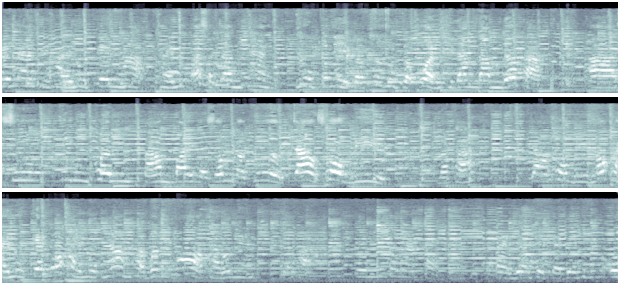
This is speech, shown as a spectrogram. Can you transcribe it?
เป็นแม่ที่ถ่ายรูปเก่งมากถ่ายรูปอัศจรรย์แท่งรูปตัวนี้ก็คือรูปกับอ้วนสีดำดำๆเด้อค่ะอ่าซื้อจริงเพิ่นตามใบผสมก็คือเจ้าโชคดีนะคะ เจ้าโชคดีแล้วถ่ายรูปเก่งแล้วถ่ายรูปงามค่ะเบิ้งพ่อค่ะเบิ้งเนี่ยเดี๋ยวค่ะตัวนี้ประมาณแปดเดือนแปดเดือนเจ็ดแปดเดือนที่มันโอ้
